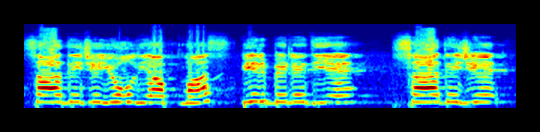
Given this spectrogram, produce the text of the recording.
sadece yol yapmaz. Bir belediye sadece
